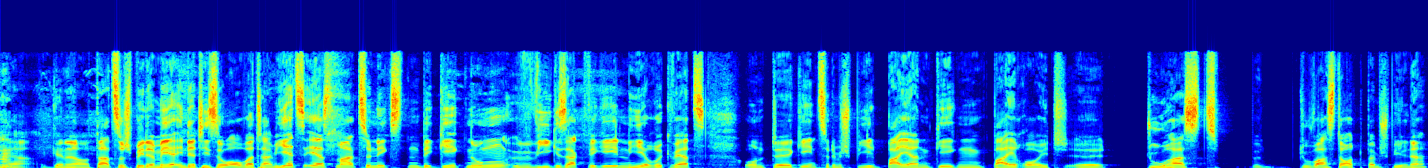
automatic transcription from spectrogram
Ja, genau. Dazu später mehr in der TSO Overtime. Jetzt erstmal zur nächsten Begegnung. Wie gesagt, wir gehen hier rückwärts und äh, gehen zu dem Spiel Bayern gegen Bayreuth. Äh, du hast, du warst dort beim Spiel, ne?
